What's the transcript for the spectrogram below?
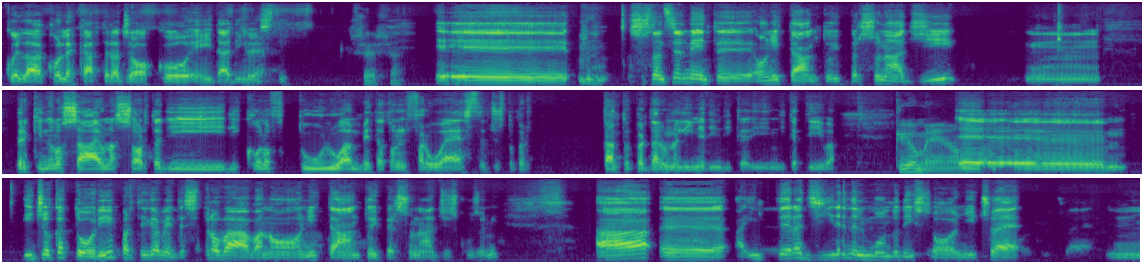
quella con le carte da gioco e i dadi misti. Sì, sì. E sostanzialmente ogni tanto i personaggi, mh, mm, per chi non lo sa, è una sorta di, di Call of Tulu ambientato nel Far West, giusto per tanto per dare una linea indica- indicativa. Più o meno. Eh, I giocatori praticamente si trovavano ogni tanto, i personaggi, scusami, a, eh, a interagire nel mondo dei sogni, cioè mh,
